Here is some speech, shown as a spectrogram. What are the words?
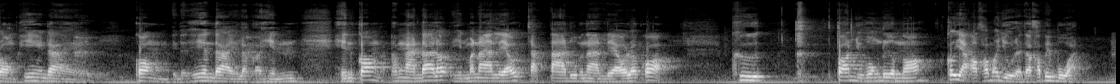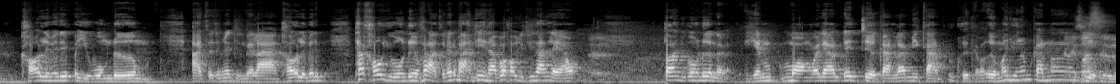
ลองเพลงได้เออกล้องเอนเตอร์เทนได้แล้วก็เห็นเห็นกล้องทำงานได้แล้วเห็นมานานแล้วจับตาดูมานานแล้ว แล้วก็คือ ตอนอยู่วงเดิมเนาะก็อยากเอาเขามาอยู่แหละแต่เขาไปบวชอืมเขาเลยไม่ได้ไปอยู่วงเดิม อาจจะยังไม่ถึงเวลาเขาเลยไม่ได้ถ้าเขาอยู่วงเดิมเขาอาจจะไม่ได้มาที่นะเพราะเขาอยู่ที่นั่นแล้วเออตอนอยู่วงเดิมเนี่ยเห็นมองไว้แล้วได้เจอกันแล้วมีการพูดคุยกันว่าเออมาอยู่น้ำกันเนาะแต่สิก็ซื้อ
